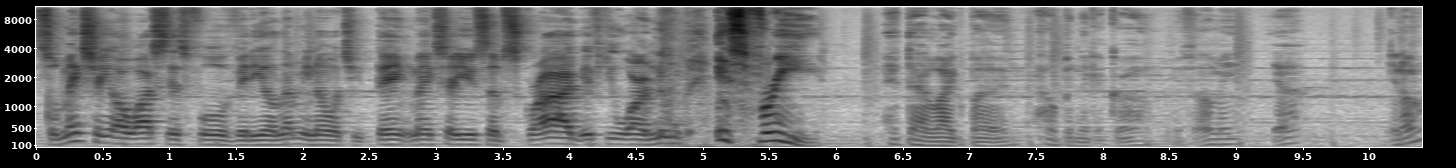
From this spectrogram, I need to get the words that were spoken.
So make sure y'all watch this full video. Let me know what you think. Make sure you subscribe if you are new. It's free. Hit that like button. Help a nigga grow. You feel me? Yeah. You know?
